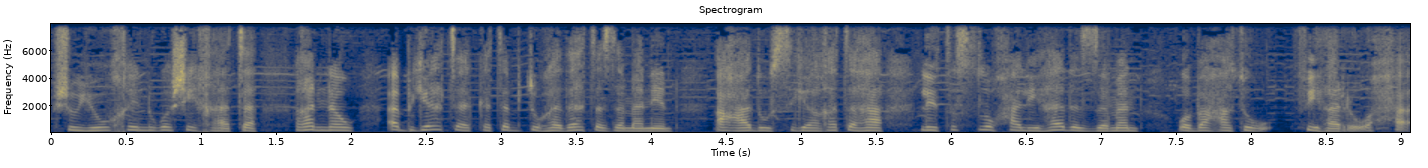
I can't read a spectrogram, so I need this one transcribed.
شيوخ وشيخات. غنوا أبيات كتبتها ذات زمن أعادوا صياغتها لتصلح لهذا الزمن وبعثوا فيها الروح.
